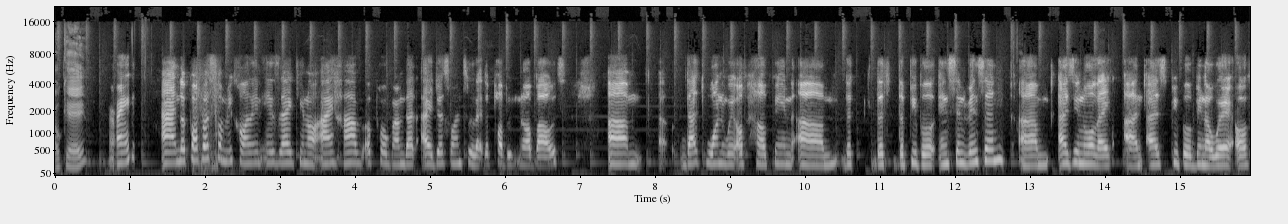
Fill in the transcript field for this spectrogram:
Okay. right? And the purpose for me calling is like you know I have a program that I just want to let the public know about. Um, that one way of helping um, the, the the people in Saint Vincent. Um, as you know, like and as people been aware of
